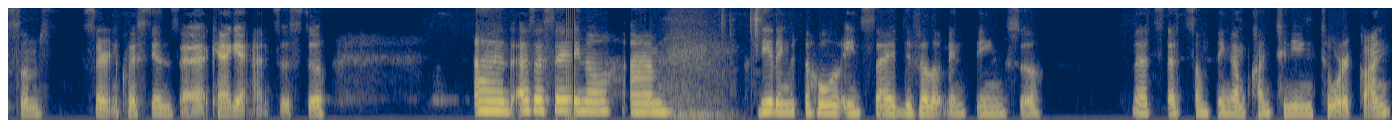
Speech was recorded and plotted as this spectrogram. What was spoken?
some certain questions that I can't get answers to. And as I said, you know, um, dealing with the whole inside development thing, so that's that's something I'm continuing to work on.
